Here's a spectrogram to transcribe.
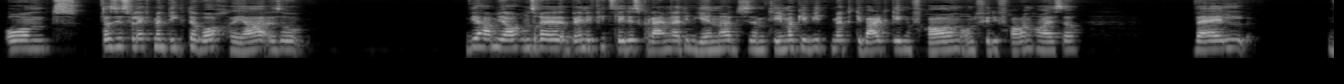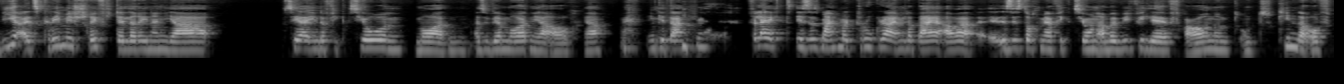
Und das ist vielleicht mein Ding der Woche, ja. Also wir haben ja auch unsere Benefiz Ladies Crime Night im Jänner diesem Thema gewidmet, Gewalt gegen Frauen und für die Frauenhäuser, weil wir als Krimi-Schriftstellerinnen ja sehr in der Fiktion morden. Also wir morden ja auch, ja, in Gedanken. Vielleicht ist es manchmal True Crime dabei, aber es ist doch mehr Fiktion. Aber wie viele Frauen und, und Kinder oft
